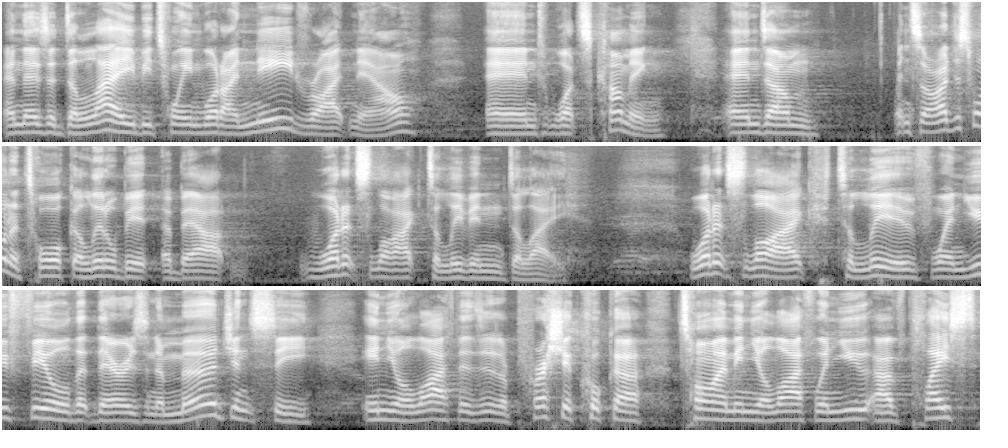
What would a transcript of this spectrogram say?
And there's a delay between what I need right now and what's coming. And, um, and so I just want to talk a little bit about what it's like to live in delay. What it's like to live when you feel that there is an emergency in your life. There's a pressure cooker time in your life when you have placed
